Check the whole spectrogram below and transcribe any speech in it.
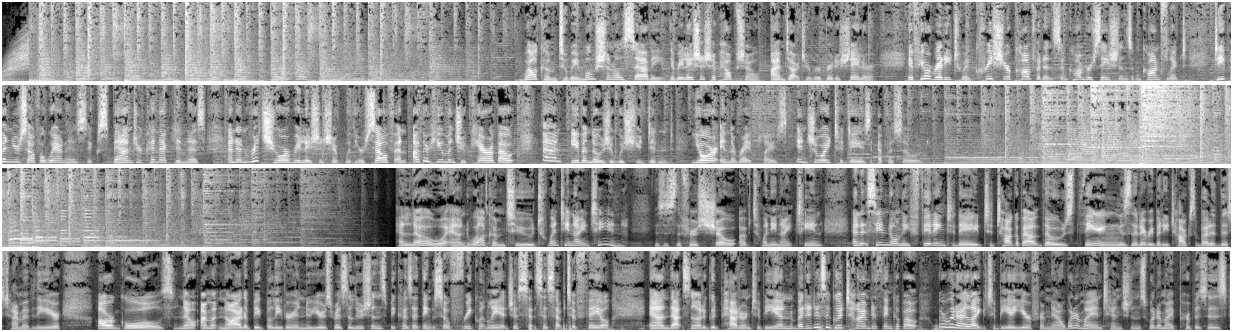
Right. Welcome to Emotional Savvy, the Relationship Help Show. I'm Dr. Roberta Shaler. If you're ready to increase your confidence in conversations and conflict, deepen your self awareness, expand your connectedness, and enrich your relationship with yourself and other humans you care about, and even those you wish you didn't, you're in the right place. Enjoy today's episode. Hello, and welcome to 2019. This is the first show of 2019, and it seemed only fitting today to talk about those things that everybody talks about at this time of the year our goals. Now, I'm not a big believer in New Year's resolutions because I think so frequently it just sets us up to fail, and that's not a good pattern to be in. But it is a good time to think about where would I like to be a year from now? What are my intentions? What are my purposes?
